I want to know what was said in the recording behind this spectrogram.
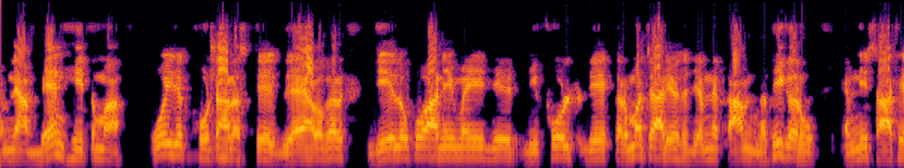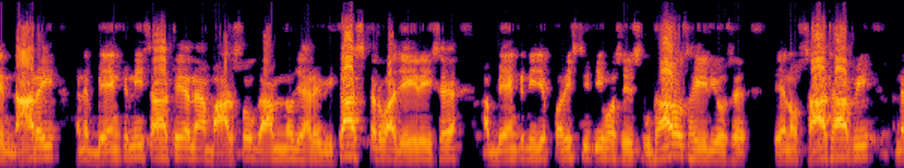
એમને આ બેંક હિતમાં કોઈ જ ખોટા રસ્તે ગયા વગર જે લોકો આની જે ડિફોલ્ટ જે કર્મચારીઓ છે, જેમને કામ નથી કરવું, એમની સાથે ના રહી અને બેંકની સાથે અને આ બારસો ગામનો જ્યારે વિકાસ કરવા જઈ રહી છે આ બેંકની જે પરિસ્થિતિમાં છે સુધારો થઈ રહ્યો છે તેનો સાથ આપી અને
